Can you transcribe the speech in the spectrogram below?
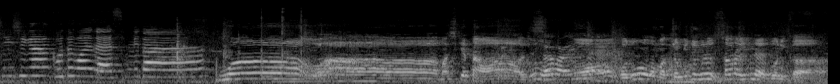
싱싱한 고등어에 나왔습니다. 우와, 와, 맛있겠다. 지금, 어, 고등어가 막 쫄깃쫄깃 살아있네, 보니까.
